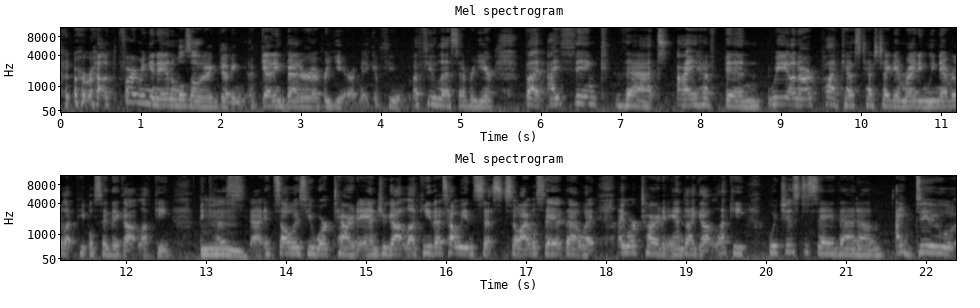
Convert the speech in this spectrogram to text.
around farming and animals. Although I'm getting I'm getting better every year. I make a few a few less every year, but I think that I have been. We on our podcast hashtag AmWriting. We never let people say they got lucky because uh, it's always you worked hard and you got lucky. That's how we insist. So I will say it that way. I worked hard and I got lucky, which is to say that um, I do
